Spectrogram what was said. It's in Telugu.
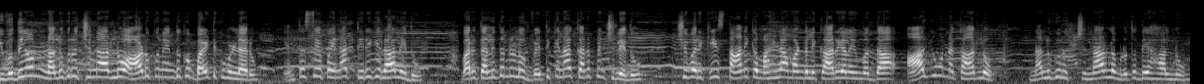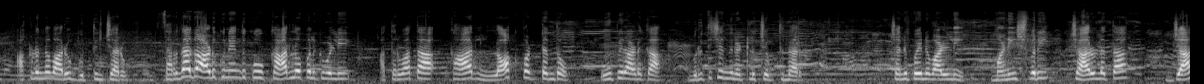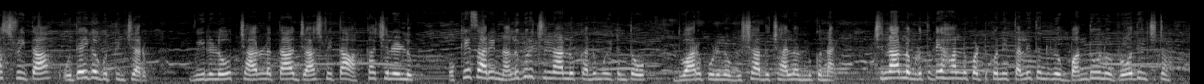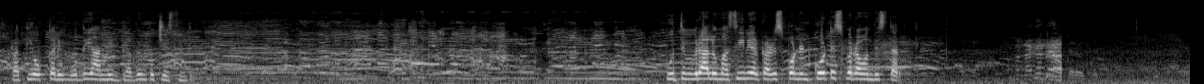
ఈ ఉదయం నలుగురు చిన్నారులు ఆడుకునేందుకు బయటకు వెళ్ళారు. ఎంతసేపైనా తిరిగి రాలేదు. వారి తల్లిదండ్రులు వెతికినా కనిపించలేదు. చివరికి స్థానిక మహిళా మండలి కార్యాలయం వద్ద ఆగి ఉన్న కారులో నలుగురు చిన్నారుల మృతదేహాలను అక్కడున్న వారు గుర్తించారు. సరదాగా ఆడుకునేందుకు కారు లోపలికి వెళ్ళి ఆ తర్వాత కార్ లాక్ పట్టడంతో ఊపిరాడక మృతి చెందినట్లు చెబుతున్నారు. చనిపోయిన వాళ్ళని మణీశ్వరి చారులత జాశ్రీత ఉదయ్గా గుర్తించారు. వీరిలో చారులత జాశ్రిత అక్క చెల్లెళ్ళు ఒకేసారి నలుగురు చిన్నారులు కన్నుమూయటంతో ద్వారపూడిలో విషాద ఛాయలు చిన్నారుల మృతదేహాలను పట్టుకుని తల్లిదండ్రులు బంధువులు రోధించటం ప్రతి ఒక్కరి హృదయాన్ని ద్రవింపచేసింది. పూర్తి వివరాలు మా సీనియర్ కరెస్పాండెంట్ కోటేశ్వరరావు అందిస్తారు.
